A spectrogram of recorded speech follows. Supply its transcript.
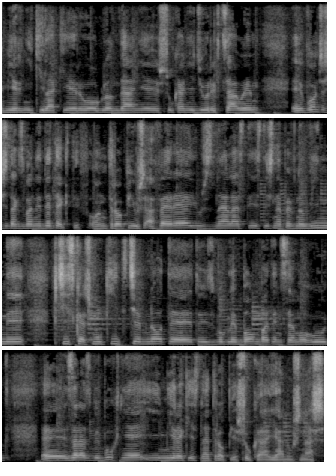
e, mierniki lakieru, oglądanie, szukanie dziury w całym. E, Włącza się tak zwany detektyw. On tropi już aferę, już znalazł, ty jesteś na pewno winny, wciskasz mu kit, ciemnotę, to jest w ogóle bomba ten samochód, e, zaraz wybuchnie i Mirek jest na tropie, szuka Janusz nasz.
